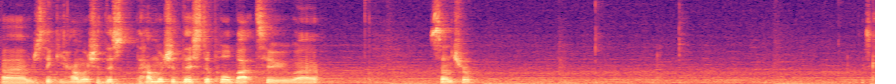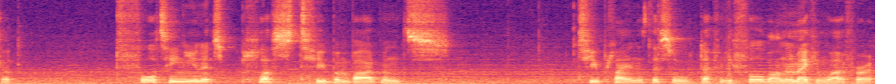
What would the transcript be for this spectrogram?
Um, just thinking how much of this, how much of this to pull back to uh, central. He's got 14 units plus two bombardments, two planes. This will definitely fall, but I'm going to make it work for it.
